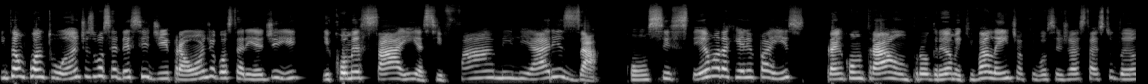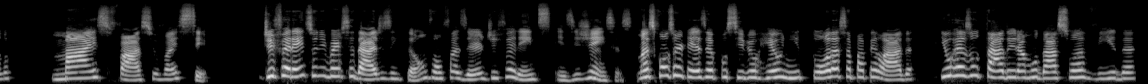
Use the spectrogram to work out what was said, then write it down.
Então, quanto antes você decidir para onde eu gostaria de ir e começar aí a se familiarizar com o sistema daquele país para encontrar um programa equivalente ao que você já está estudando, mais fácil vai ser. Diferentes universidades, então, vão fazer diferentes exigências, mas com certeza é possível reunir toda essa papelada e o resultado irá mudar a sua vida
